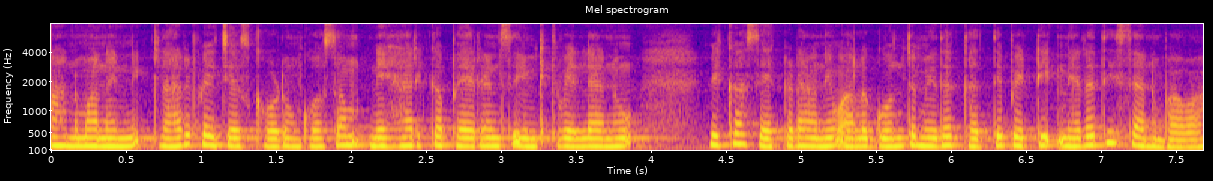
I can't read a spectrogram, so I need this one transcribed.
ఆ అనుమానాన్ని క్లారిఫై చేసుకోవడం కోసం నిహారిక పేరెంట్స్ ఇంటికి వెళ్ళాను. వికాస్ ఎక్కడా అని వాళ్ళ గొంతు మీద కత్తి పెట్టి నిలదీశాను బావా.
